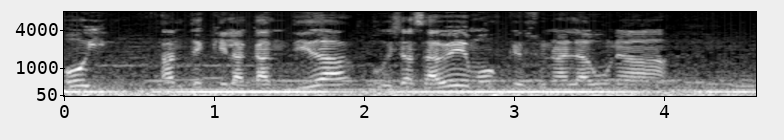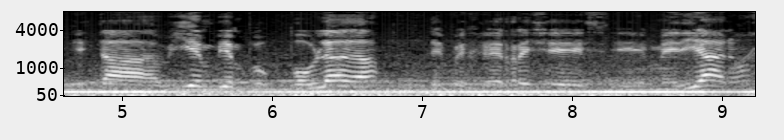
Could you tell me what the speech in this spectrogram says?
hoy antes que la cantidad, porque ya sabemos que es una laguna que está bien, bien poblada de pejerreyes eh, medianos.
